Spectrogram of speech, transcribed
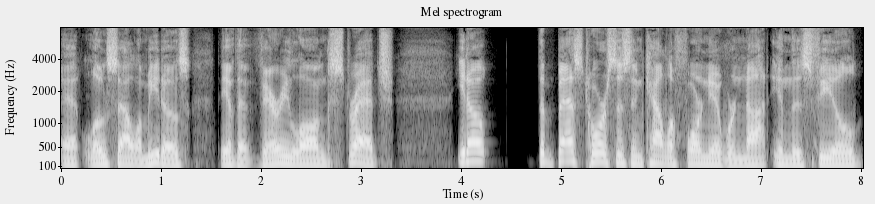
at Los Alamitos, they have that very long stretch. You know, the best horses in California were not in this field,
